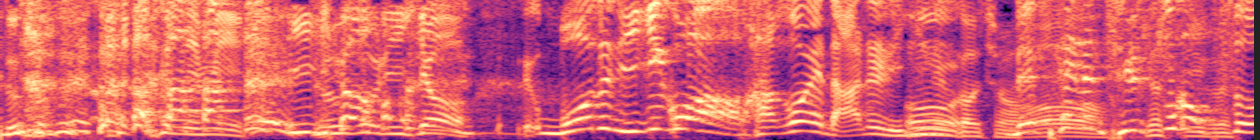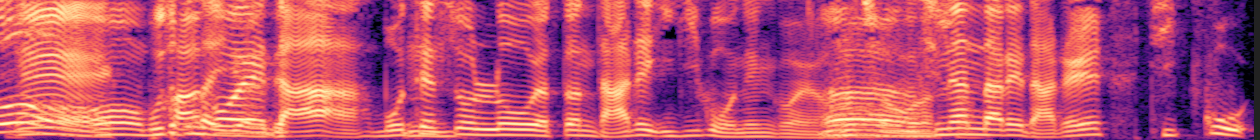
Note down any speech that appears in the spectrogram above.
누구, 작가님이 이겨? 이겨? 뭐든 이기고 와. 과거의 나를 이기는 어, 거죠. 내 패는 질 수가 없어. 네, 어, 무조건 과거의 나, 모태솔로였던 음. 나를 이기고 오는 거예요. 그렇죠, 그렇죠. 지난 날의 나를 딛고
